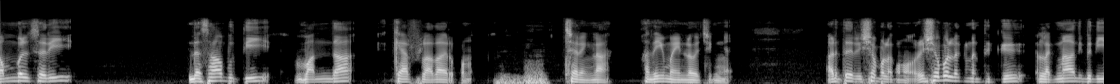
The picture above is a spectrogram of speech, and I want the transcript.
கம்பல்சரி தசாபுத்தி வந்தால் கேர்ஃபுல்லாக தான் இருக்கணும். சரிங்களா? அதையும் மைண்டில் வச்சுக்கோங்க. அடுத்து ரிஷப லக்னம். ரிஷப லக்னத்துக்கு லக்னாதிபதி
